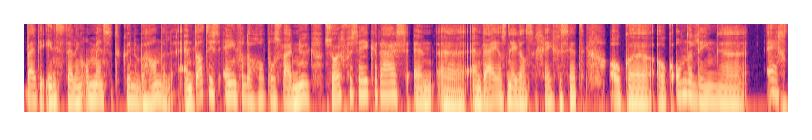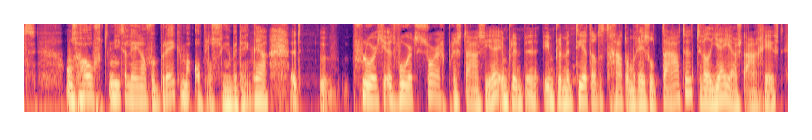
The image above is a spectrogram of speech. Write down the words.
bij de instelling om mensen te kunnen behandelen. En dat is een van de hobbels waar nu zorgverzekeraars en, en wij als Nederlandse GGZ ook, ook onderling echt ons hoofd niet alleen over breken, maar oplossingen bedenken. Ja, het, Floortje, het woord zorgprestatie hè, implementeert dat het gaat om resultaten, terwijl jij juist aangeeft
